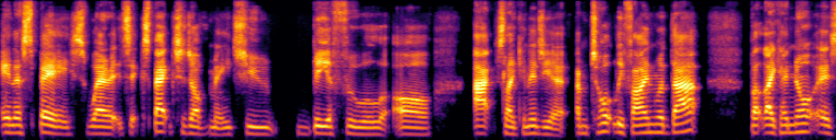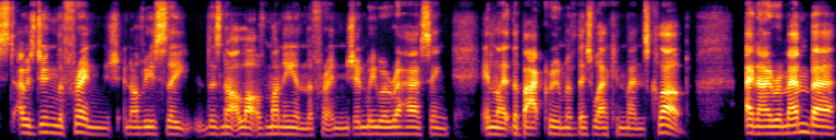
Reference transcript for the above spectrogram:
in a space where it's expected of me to be a fool or act like an idiot, I'm totally fine with that. But like I noticed, I was doing the Fringe, and obviously there's not a lot of money in the Fringe, and we were rehearsing in like the back room of this working men's club, and I remember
